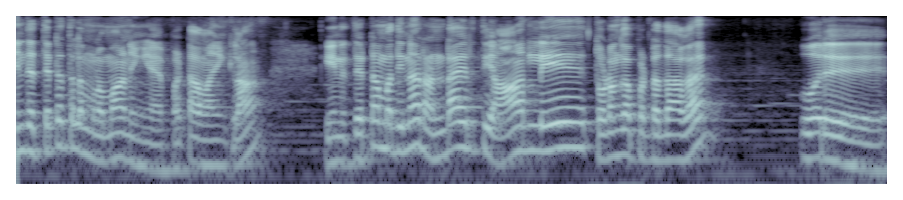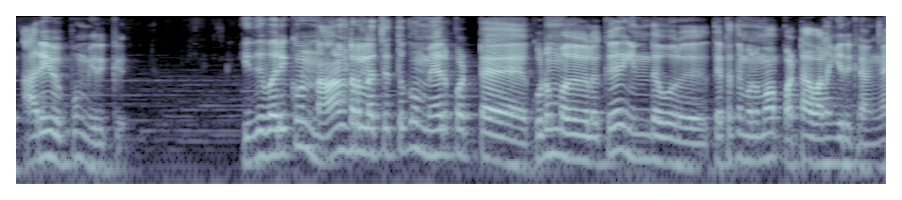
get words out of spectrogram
இந்த திட்டத்தில் மூலமாக நீங்கள் பட்டா வாங்கிக்கலாம். இந்த திட்டம் பார்த்திங்கன்னா ரெண்டாயிரத்தி ஆறுலேயே தொடங்கப்பட்டதாக ஒரு அறிவிப்பும் இருக்குது இது வரைக்கும் நாலரை லட்சத்துக்கும் மேற்பட்ட குடும்பங்களுக்கு இந்த ஒரு திட்டத்தின் மூலமாக பட்டா வழங்கியிருக்காங்க.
